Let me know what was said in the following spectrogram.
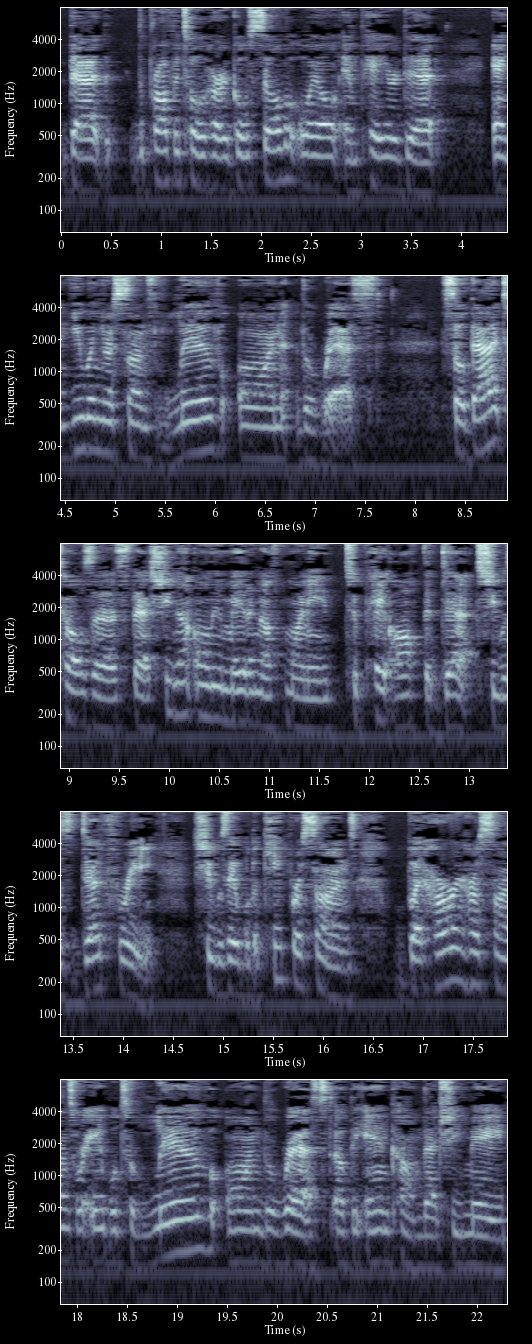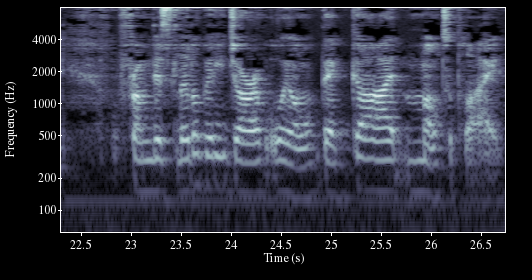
that the prophet told her, go sell the oil and pay your debt, and you and your sons live on the rest. So that tells us that she not only made enough money to pay off the debt, she was debt free. She was able to keep her sons, but her and her sons were able to live on the rest of the income that she made from this little bitty jar of oil that God multiplied.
